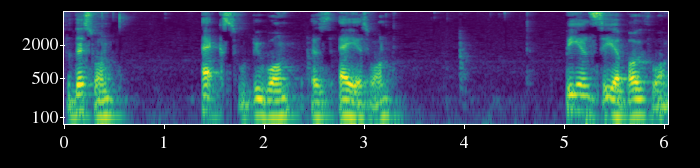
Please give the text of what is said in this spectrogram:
For this one, X would be 1 as A is 1. B and C are both 1,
